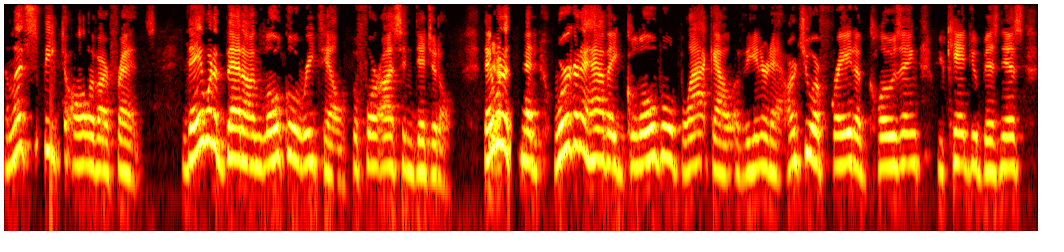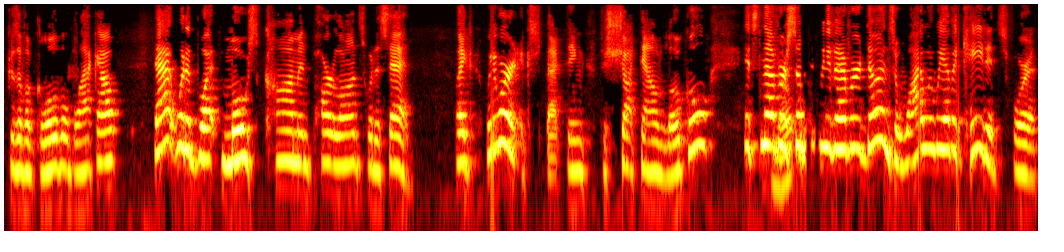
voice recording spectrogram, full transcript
and let's speak to all of our friends. They would have bet on local retail before us in digital. They yeah. would have said, We're going to have a global blackout of the internet. Aren't you afraid of closing? You can't do business because of a global blackout. That would have what most common parlance would have said. Like, we weren't expecting to shut down local. It's never nope. something we've ever done. So why would we have a cadence for it?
